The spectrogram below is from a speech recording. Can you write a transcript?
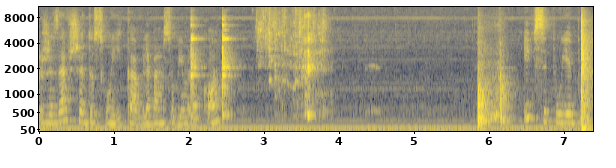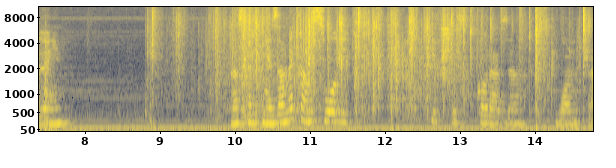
że zawsze do słoika wlewam sobie mleko i wsypuję budyń. Następnie zamykam słoik i wszystko razem łączę.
